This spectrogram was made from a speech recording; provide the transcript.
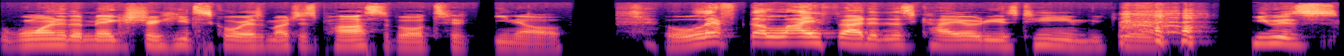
wanted to make sure he'd score as much as possible to you know lift the life out of this Coyotes team because he was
